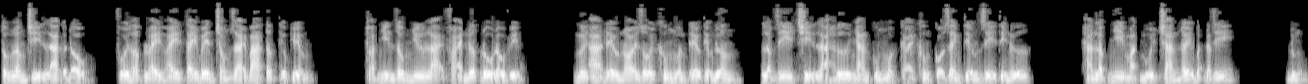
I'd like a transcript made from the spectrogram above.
Tống lâm chỉ là gật đầu, phối hợp loay hoay tay bên trong dài ba tấc tiểu kiếm. Thoạt nhìn giống như lại phải nước đổ đầu vịt. Người a đều nói rồi không muốn kêu tiểu nương lập di chỉ là hư nhan cung một cái không có danh tiếng gì tỷ nữ. Hàn lập nhi mặt mũi tràn đầy bất đắc dĩ. Đúng,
